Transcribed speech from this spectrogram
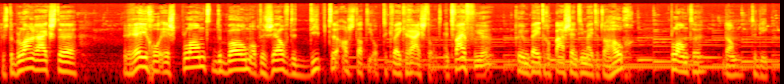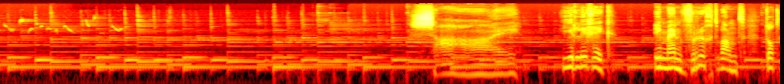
Dus de belangrijkste regel is plant de boom op dezelfde diepte als dat die op de kwekerij stond. En twijfel je, kun je hem beter een paar centimeter te hoog planten dan te diep. Saai. Hier lig ik, in mijn vruchtwand, tot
